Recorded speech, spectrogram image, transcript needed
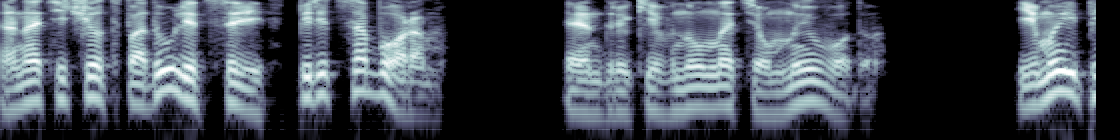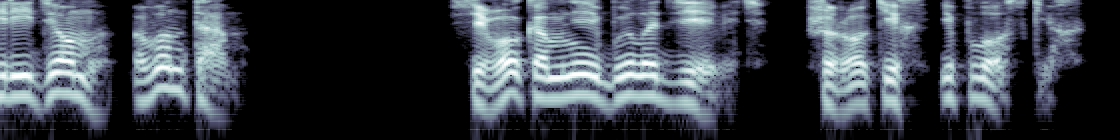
Она течет под улицей перед собором. Эндрю кивнул на темную воду. И мы перейдем вон там. Всего камней было девять, широких и плоских,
